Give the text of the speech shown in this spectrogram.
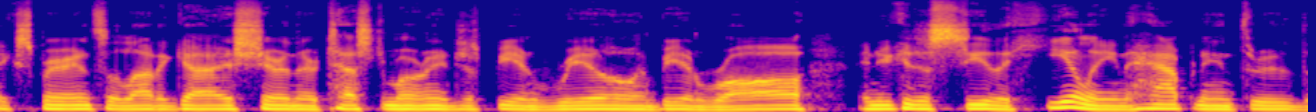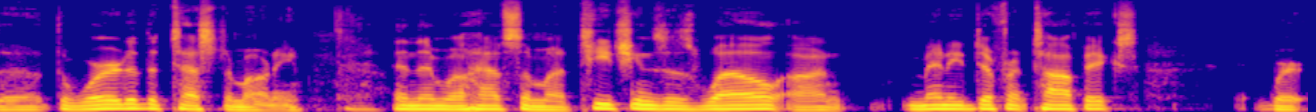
experience a lot of guys sharing their testimony, just being real and being raw, and you can just see the healing happening through the the word of the testimony. And then we'll have some uh, teachings as well on many different topics where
